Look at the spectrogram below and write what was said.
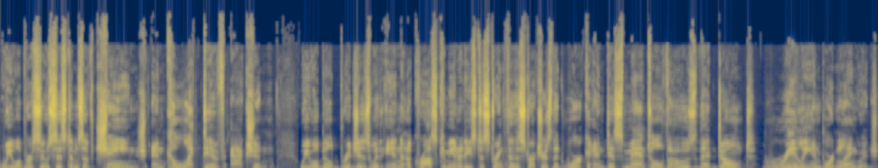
We will pursue systems of change and collective action. We will build bridges within across communities to strengthen the structures that work and dismantle those that don't. Really important language.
